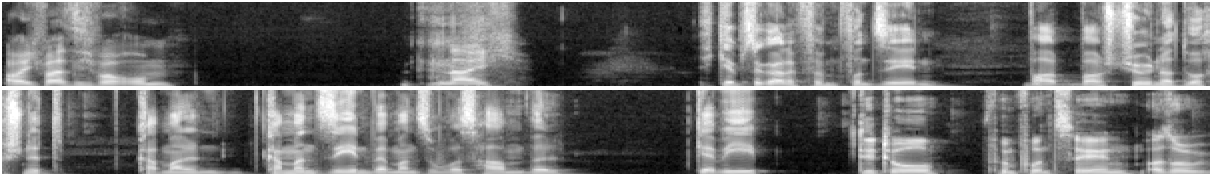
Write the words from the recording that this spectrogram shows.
Aber ich weiß nicht warum. Nein. Ich gebe sogar eine 5 von 10. War, war schöner Durchschnitt. Kann man, kann man sehen, wenn man sowas haben will. Gabby, Dito, 5 von 10. Also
